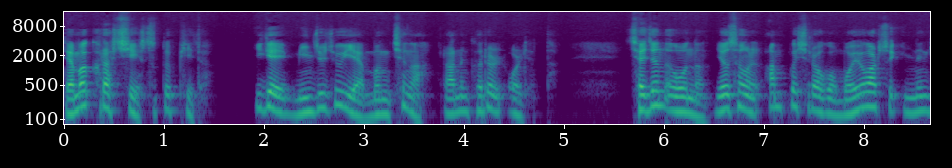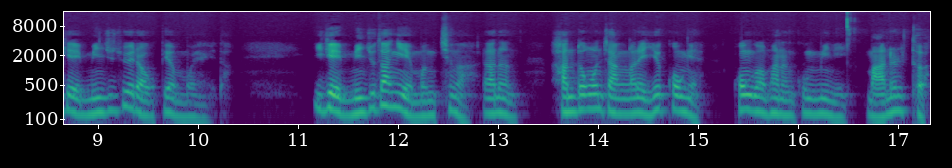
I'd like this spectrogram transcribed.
데모크라시 스투피드 이게 민주주의의 멍청아라는 글을 올렸다. 최전 의원은 여성을 암컷이라고 모욕할 수 있는 게 민주주의라고 배운 모양이다. 이게 민주당의 멍청아라는 한동훈 장관의 역공에 공감하는 국민이 많을 터.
